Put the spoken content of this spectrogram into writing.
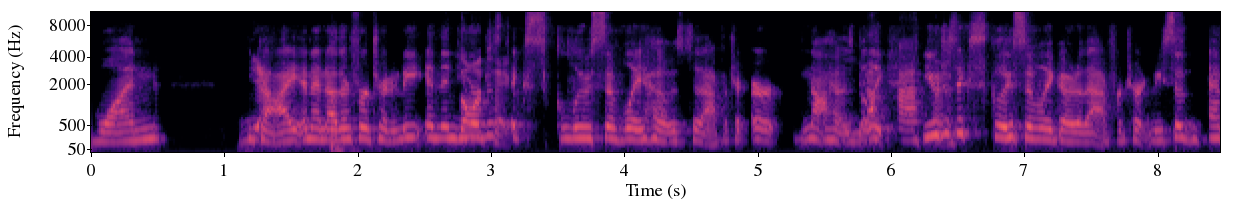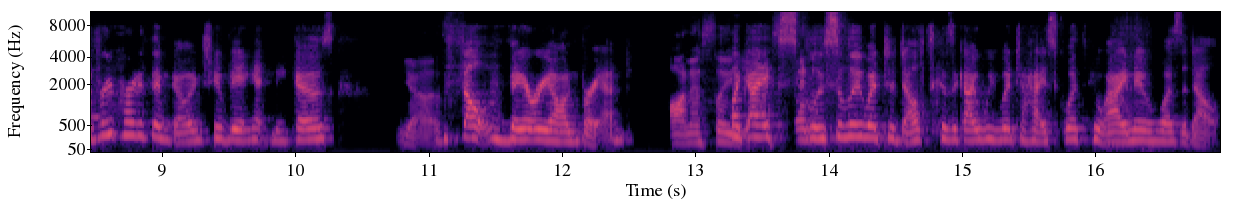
one Yeah. guy in another fraternity, and then you're just exclusively host to that fraternity, or not host, but like you just exclusively go to that fraternity. So every party that I'm going to, being at Nico's, yes. felt very on brand. Honestly, Like I yes. And- exclusively went to Delt because the guy we went to high school with, who I knew was a Delt,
